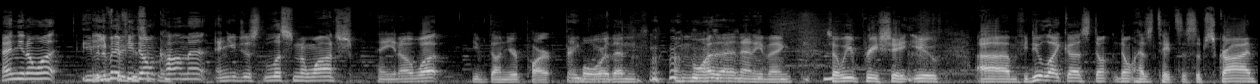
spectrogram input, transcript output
And you know what? Even Even, if if, they you don't comment and you just listen to watch, hey, you know what? You've done your part Thank more you. than more than anything. So we appreciate you. Um, if you do like us, don't don't hesitate to subscribe.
